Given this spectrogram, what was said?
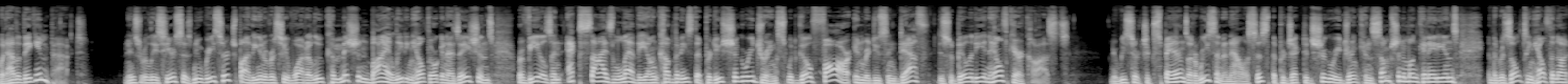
would have a big impact. News release here says new research by the University of Waterloo, commissioned by leading health organizations, reveals an excise levy on companies that produce sugary drinks would go far in reducing death, disability, and healthcare costs. The research expands on a recent analysis that projected sugary drink consumption among Canadians and the resulting health and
